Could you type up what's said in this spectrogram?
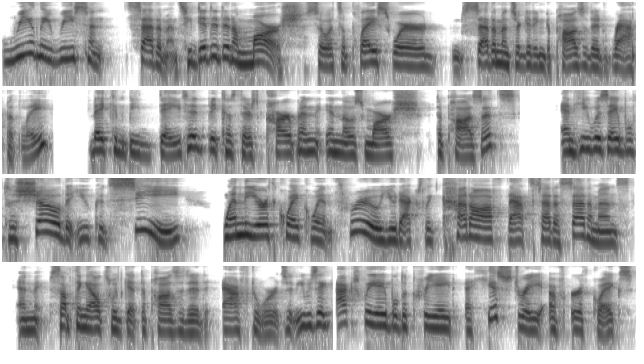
really recent sediments. He did it in a marsh. So it's a place where sediments are getting deposited rapidly. They can be dated because there's carbon in those marsh deposits. And he was able to show that you could see when the earthquake went through, you'd actually cut off that set of sediments and something else would get deposited afterwards. And he was actually able to create a history of earthquakes,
